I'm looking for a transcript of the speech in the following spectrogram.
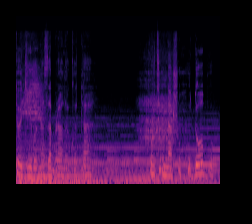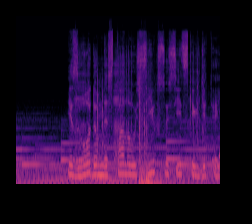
Тоді вона забрала кота, потім нашу худобу, і згодом не стало усіх сусідських дітей.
